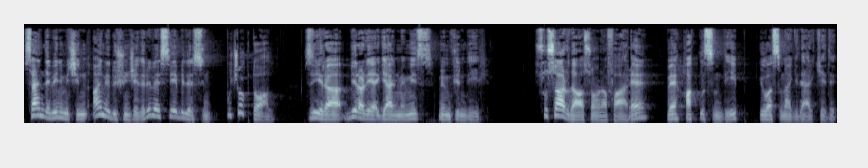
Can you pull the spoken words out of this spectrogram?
Sen de benim için aynı düşünceleri besleyebilirsin. Bu çok doğal. Zira bir araya gelmemiz mümkün değil. Susar daha sonra fare ve haklısın deyip yuvasına gider kedi.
